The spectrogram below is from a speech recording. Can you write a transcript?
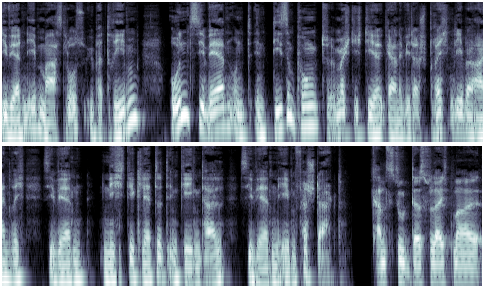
die werden eben maßlos übertrieben und sie werden, und in diesem Punkt möchte ich dir gerne widersprechen, lieber Heinrich, sie werden nicht geklettet, im Gegenteil, sie werden eben verstärkt. Kannst du das vielleicht mal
